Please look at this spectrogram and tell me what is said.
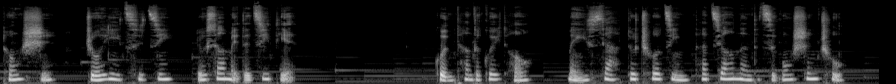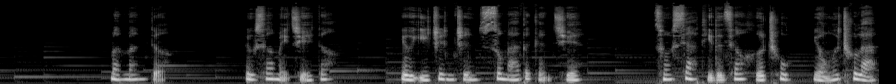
同时着意刺激刘小美的基点。滚烫的龟头。每一下都戳进她娇嫩的子宫深处。慢慢的，刘小美觉得有一阵阵酥麻的感觉从下体的交合处涌了出来。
